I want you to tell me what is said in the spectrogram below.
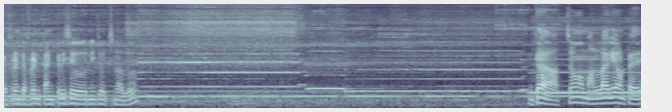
డిఫరెంట్ డిఫరెంట్ కంట్రీస్ నుంచి వచ్చిన వాళ్ళు ఇంకా అచ్చం మనలాగే ఉంటాయి.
